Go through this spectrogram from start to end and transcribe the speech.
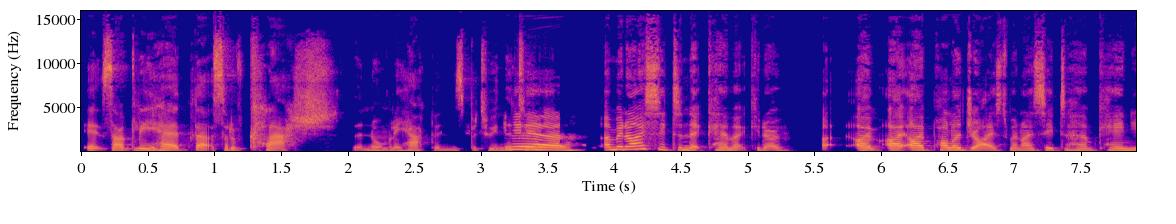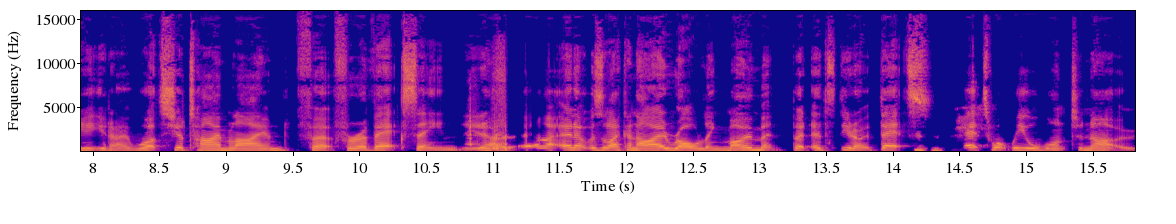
its ugly head that sort of clash that normally happens between the yeah. two yeah i mean i said to nick Cammack, you know I, I, apologized when I said to him, "Can you, you know, what's your timeline for for a vaccine?" You know, and it was like an eye rolling moment. But it's you know that's mm-hmm. that's what we all want to know.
